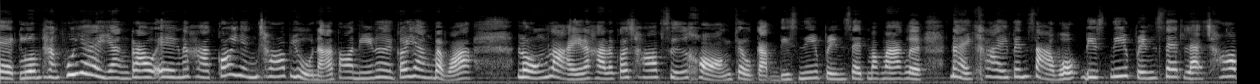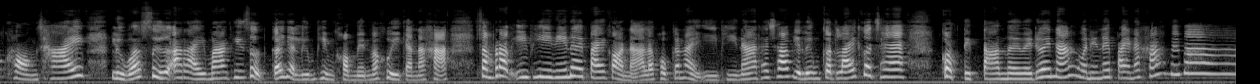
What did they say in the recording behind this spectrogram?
ด็กๆ รวมทั้งผู้ใหญ่อย่างเราเองนะคะ ก็ยังชอบอยู่นะ ตอนนี้เลยก็ยังแบบว่าหลงไหลนะคะ แล้วก็ชอบซื้อของเกี่ยวกับ Disney Princess มากๆเลย ไหนใครเป็นสาวก Disney Princess และชอบของใช้ หรือว่าซื้ออะไรมากที่สุด ก็อย่าลืมพิมพ์คอมเมนต์มาคุยกันนะคะสำหรับ EP นี้เนยไปก่อนนะ แล้วพบกันใหม่ EP หน้าถ้าชอบอย่าลืมกดไลค์กดแชร์กดติดตามเนยไว้ด้วยนะ วันนี้เนยไปนะคะบ๊ายบาย Bye!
